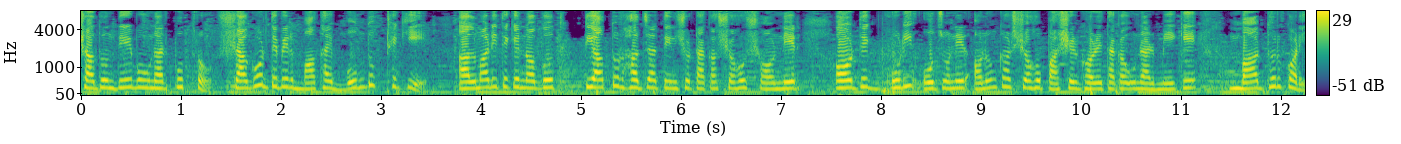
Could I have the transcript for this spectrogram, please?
সাধন দেব ও উনার পুত্র সাগর দেবের মাথায় বন্দুক ঠেকিয়ে আলমারি থেকে নগদ তিয়াত্তর হাজার তিনশো টাকা সহ স্বর্ণের অর্ধেক ভরি ওজনের অলঙ্কার সহ পাশের ঘরে থাকা উনার মেয়েকে মারধর করে।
